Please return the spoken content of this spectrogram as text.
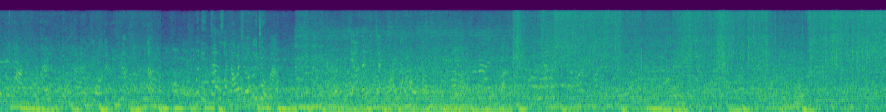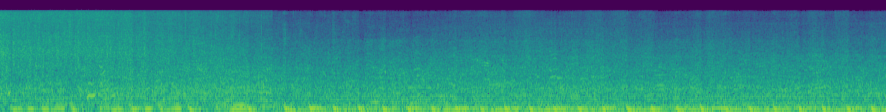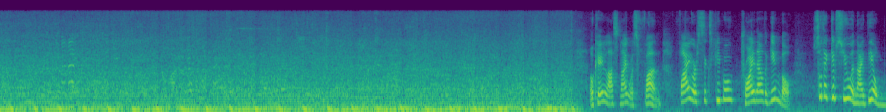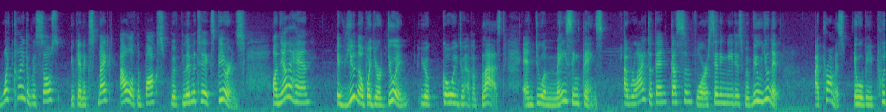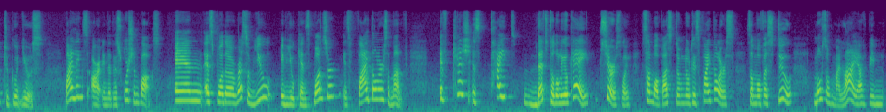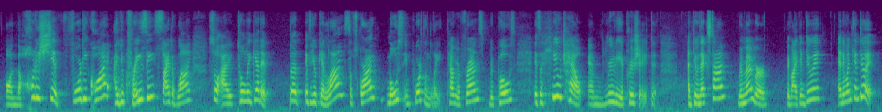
seu queimado. Okay, last night was fun. Five or six people tried out the gimbal. So that gives you an idea of what kind of results you can expect out of the box with limited experience. On the other hand, if you know what you're doing, you're going to have a blast and do amazing things. I would like to thank Gudsen for sending me this review unit. I promise it will be put to good use. My links are in the description box. And as for the rest of you, if you can sponsor, it's $5 a month. If cash is tight, that's totally okay. Seriously, some of us don't notice $5. Some of us do. Most of my life, I've been on the holy shit, 40 kuai? Are you crazy side of line? So I totally get it. But if you can like, subscribe, most importantly, tell your friends, repost. It's a huge help and really appreciate it. Until next time, remember, if I can do it, anyone can do it.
